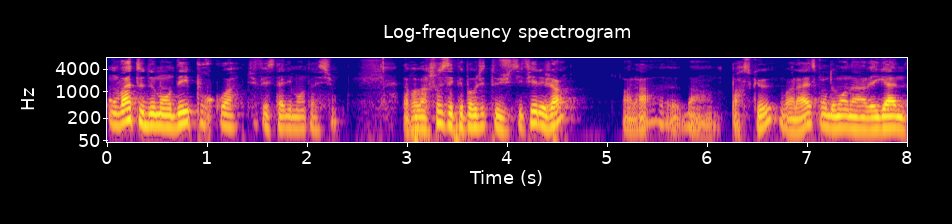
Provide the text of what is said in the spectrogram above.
on va te demander pourquoi tu fais cette alimentation. La première chose, c'est que tu n'es pas obligé de te justifier déjà. Voilà, ben parce que voilà, est-ce qu'on demande à un vegan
